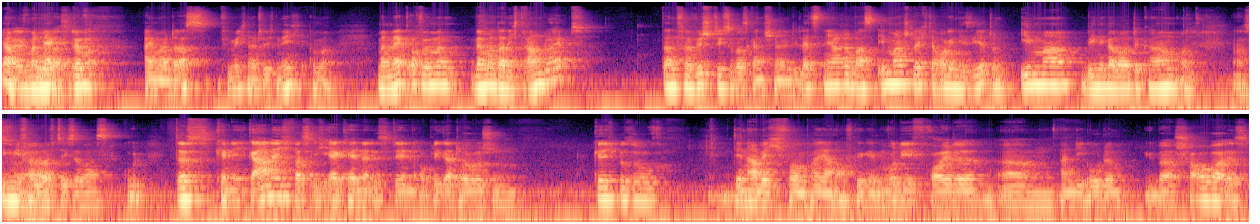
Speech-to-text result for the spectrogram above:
ja, Alkohol- man merkt, wenn man, einmal das, für mich natürlich nicht, aber man merkt auch, wenn man, wenn man da nicht dran bleibt, dann verwischt sich sowas ganz schnell. Die letzten Jahre war es immer schlechter organisiert und immer weniger Leute kamen und so, irgendwie ja. verläuft sich sowas. Gut, das kenne ich gar nicht. Was ich erkenne, ist den obligatorischen Kirchbesuch, Den habe ich vor ein paar Jahren aufgegeben. wo die Freude ähm, An die Ode. überschaubar ist.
